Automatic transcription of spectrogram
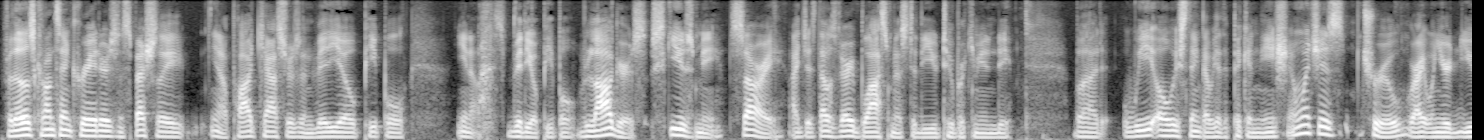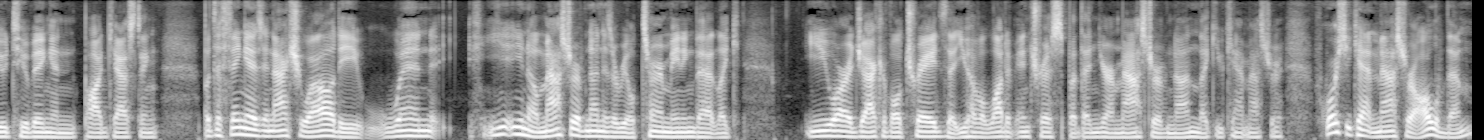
for those content creators, especially you know podcasters and video people, you know, video people, vloggers, excuse me. Sorry. I just, that was very blasphemous to the YouTuber community. But we always think that we have to pick a niche, and which is true, right? When you're YouTubing and podcasting. But the thing is, in actuality, when, you know, master of none is a real term, meaning that, like, you are a jack of all trades, that you have a lot of interests, but then you're a master of none. Like you can't master. Of course, you can't master all of them.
